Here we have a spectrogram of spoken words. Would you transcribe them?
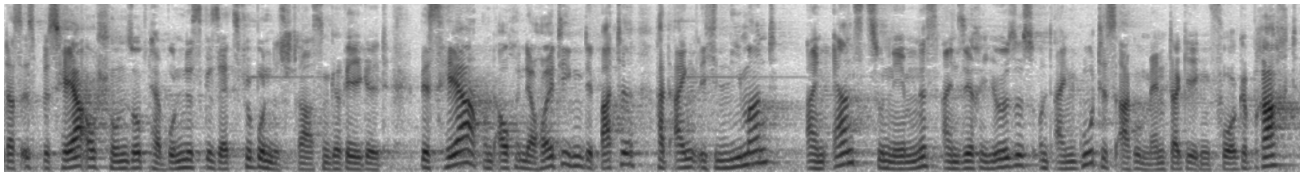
Das ist bisher auch schon so per Bundesgesetz für Bundesstraßen geregelt. Bisher und auch in der heutigen Debatte hat eigentlich niemand ein ernstzunehmendes, ein seriöses und ein gutes Argument dagegen vorgebracht,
